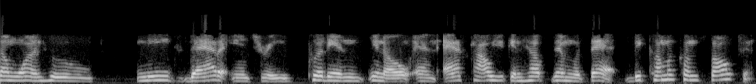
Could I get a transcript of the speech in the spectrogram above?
someone who needs data entry put in, you know, and ask how you can help them with that. Become a consultant,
